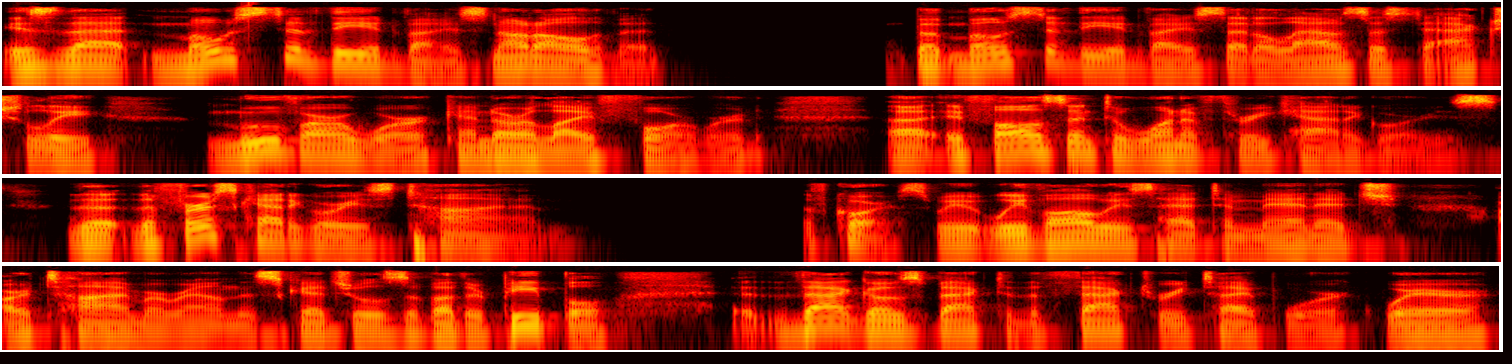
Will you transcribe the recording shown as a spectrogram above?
is that most of the advice, not all of it, but most of the advice that allows us to actually move our work and our life forward, uh, it falls into one of three categories. the The first category is time. Of course, we we've always had to manage our time around the schedules of other people. That goes back to the factory type work where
